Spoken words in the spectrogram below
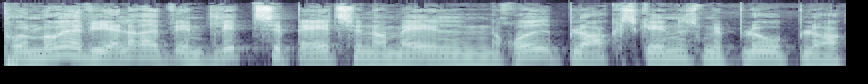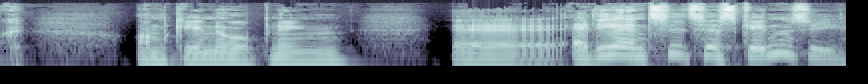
på en måde er vi allerede vendt lidt tilbage til normalen. Rød blok skændes med blå blok om genåbningen. Øh, er det her en tid til at skændes i?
